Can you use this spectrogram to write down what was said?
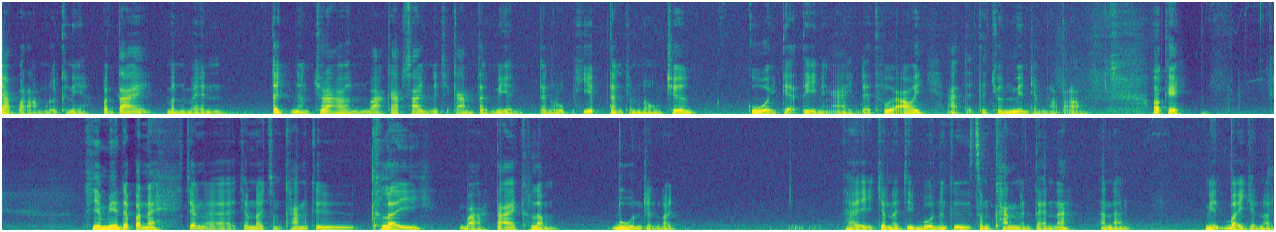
ចាប់អារម្មណ៍ដូចគ្នាប៉ុន្តែមិនមែនតិចនឹងច្រើន បាទការផ្សាយពាណិជ្ជកម្មទៅមានទាំងរូបភាពទាំងចំណងជើងគួរឲ្យតាក់ទាញនឹងឯងដែលធ្វើឲ្យអតិថិជនមានចំណាប់អារម្មណ៍អូខេខ្ញុំមានតែប៉ុណ្ណេះអញ្ចឹងចំណុចសំខាន់គឺខ្លីបាទតែខ្លឹម4ចំណុចហើយចំណុចទី4ហ្នឹងគឺសំខាន់មែនតើណាអាហ្នឹងមាន3ចំណុច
